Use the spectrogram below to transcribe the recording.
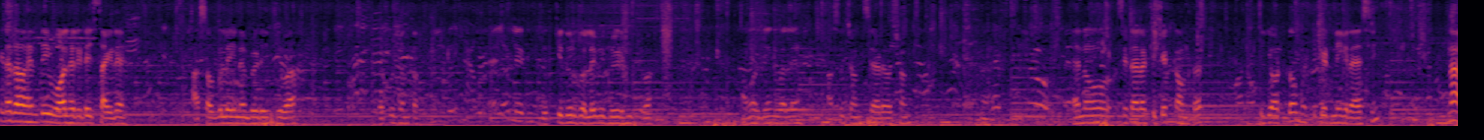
ଏଇଟା ତ ଏମିତି ୱାର୍ଲଡ ହେରିଟେଜ୍ ସାଇଡ଼୍ ଆଉ ସବୁବେଳେ ଇନେ ଭିଡ଼ ହେଇଥିବା ଦେଖୁଛନ୍ ତ ଯେତିକି ଦୂର ଗଲେ ବି ଭିଡ଼ ହେଇଥିବା ଆମର ଗେଙ୍ଗ ବାଲେ ଆସୁଛନ୍ ସିଆଡ଼େ ଅଛନ୍ ଏନୁ ସେଟା ହେଲା ଟିକେଟ୍ କାଉଣ୍ଟର ଟିକେ ଅଟକ ମୁଁ ଟିକେଟ୍ ନେଇକିରି ଆସି ନା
